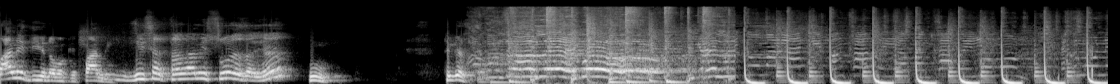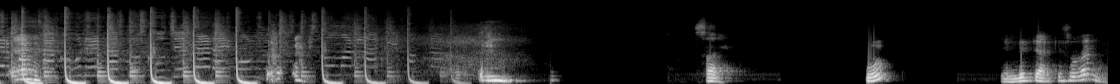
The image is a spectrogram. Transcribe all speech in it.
পানি দিয়ে আমাকে পানি। জি স্যার তাহলে আমি চলে যাই হ্যাঁ? হুম। ঠিক আছে। এমনিতে আর কিছু লাগবে?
